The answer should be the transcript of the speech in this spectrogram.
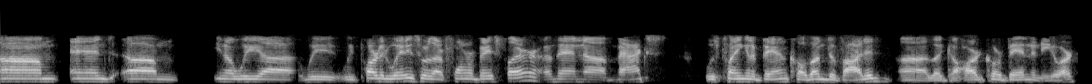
Um, and um, you know, we uh, we we parted ways with our former bass player, and then uh, Max was playing in a band called Undivided, uh, like a hardcore band in New York,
